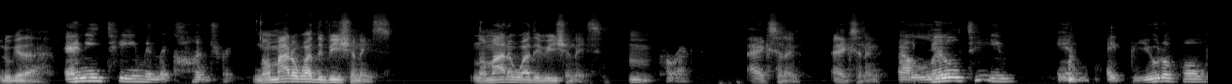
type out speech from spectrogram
Look at that. Any team in the country. No matter what division is. No matter what division is. Mm. Correct. Excellent. Excellent. A little team in a beautiful,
